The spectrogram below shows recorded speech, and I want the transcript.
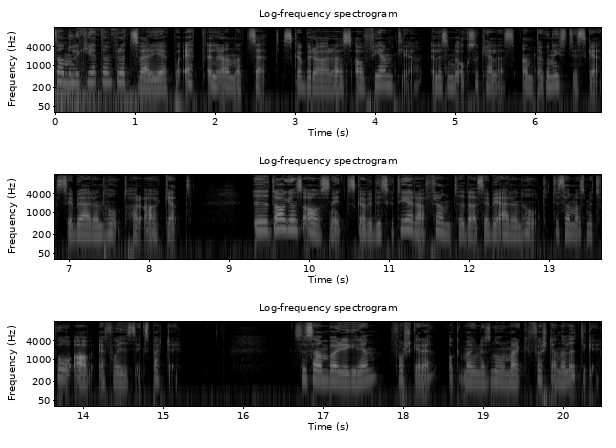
Sannolikheten för att Sverige på ett eller annat sätt ska beröras av fientliga, eller som det också kallas antagonistiska, CBRN-hot har ökat. I dagens avsnitt ska vi diskutera framtida CBRN-hot tillsammans med två av FOIs experter. Susanne Börjegren, forskare och Magnus Normark, första analytiker.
